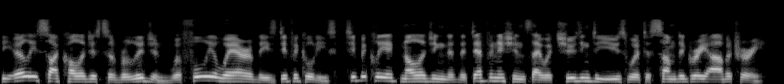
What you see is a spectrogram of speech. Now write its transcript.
The early psychologists of religion were fully aware of these difficulties, typically acknowledging that the definitions they were choosing to use were to some degree arbitrary.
